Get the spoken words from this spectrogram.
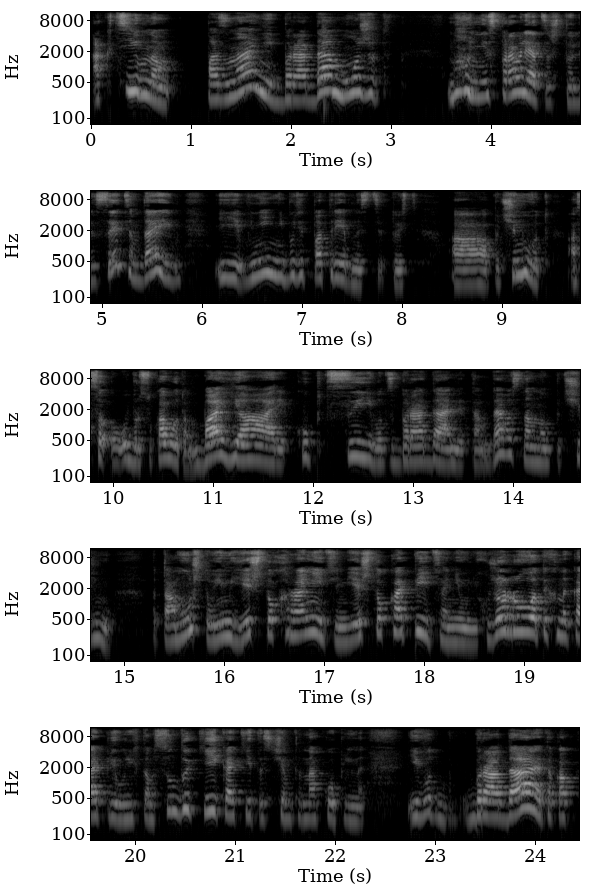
активном познании, борода может ну, не справляться, что ли, с этим, да, и, и в ней не будет потребности. То есть, а, почему вот образ у кого там, бояре, купцы вот с бородами там, да, в основном, почему? Потому что им есть что хранить, им есть что копить, они у них уже рот их накопил, у них там сундуки какие-то с чем-то накоплены. И вот борода это как,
